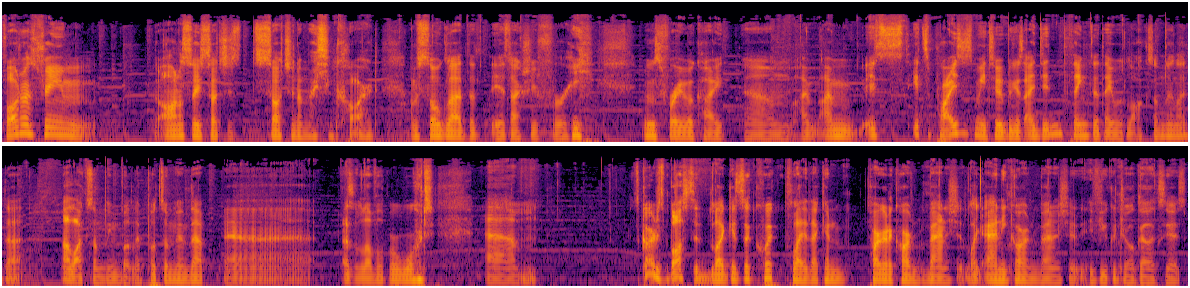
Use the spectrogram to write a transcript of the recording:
Photon stream, honestly, such a, such an amazing card. I'm so glad that it's actually free. it was free with Kite. Um, I'm, I'm, it's, it surprises me too because I didn't think that they would lock something like that. Not lock something, but they put something like that uh, as a level reward. Um, card is busted. Like it's a quick play that can target a card and banish it, like any card and banish it if you control Galaxy Eyes.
